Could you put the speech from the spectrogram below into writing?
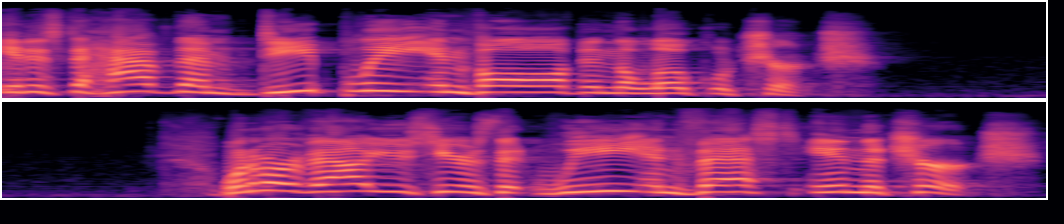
It is to have them deeply involved in the local church. One of our values here is that we invest in the church.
